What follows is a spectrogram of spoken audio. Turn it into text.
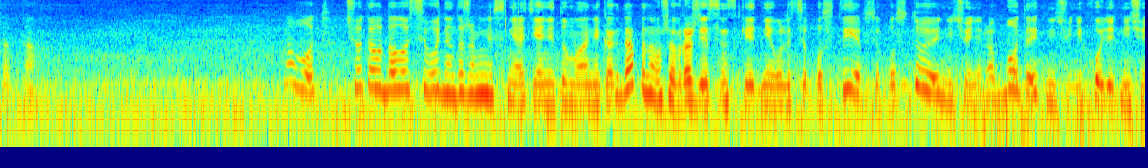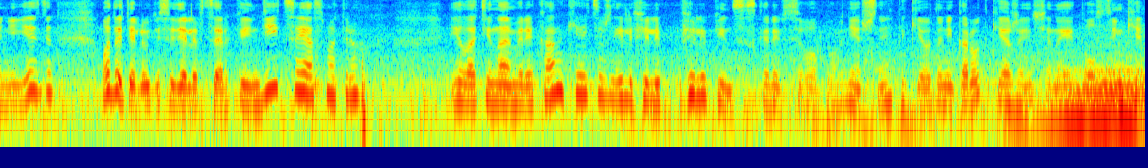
красота. Ну вот, что-то удалось сегодня даже мне снять. Я не думала никогда, потому что в рождественские дни улицы пустые, все пустое, ничего не работает, ничего не ходит, ничего не ездит. Вот эти люди сидели в церкви, индийцы, я смотрю, и латиноамериканки эти же, или филипп, филиппинцы, скорее всего, внешне. Такие вот они короткие женщины и толстенькие.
